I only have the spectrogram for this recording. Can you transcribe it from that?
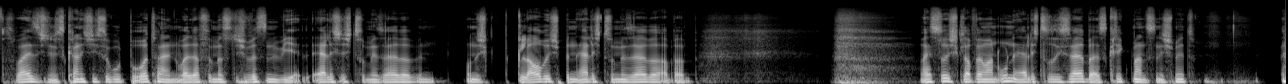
Das weiß ich nicht. Das kann ich nicht so gut beurteilen, weil dafür müsste ich wissen, wie ehrlich ich zu mir selber bin. Und ich glaube, ich bin ehrlich zu mir selber, aber weißt du, ich glaube, wenn man unehrlich zu sich selber ist, kriegt man es nicht mit.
